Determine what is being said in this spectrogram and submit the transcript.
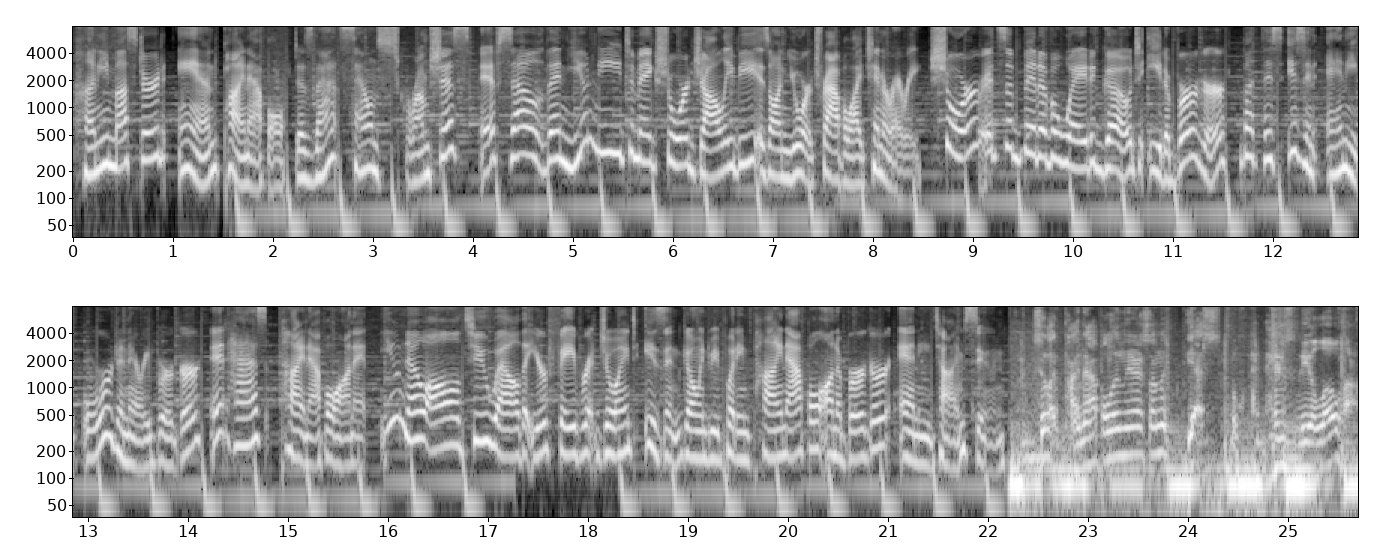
honey mustard, and pineapple. Does that sound scrumptious? If so, then you need to make sure Jollibee is on your travel itinerary. Sure, it's a bit of a way to go to eat a burger, but this isn't any ordinary burger. It has pineapple on it. You know all too well that your favorite joint isn't going to be putting pineapple on a burger anytime soon. Is there like pineapple in there or something? Yes, hence the aloha.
